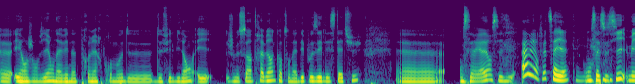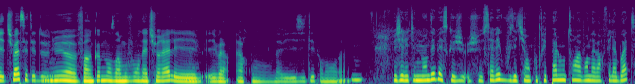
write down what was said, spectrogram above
euh, et en janvier, on avait notre première promo de, de fait le bilan et je me souviens très bien quand on a déposé les statuts, euh, on s'est regardé, on s'est dit ah mais en fait ça y est, on s'associe. mais tu vois, c'était devenu mm. enfin comme dans un mouvement naturel et, voilà. Alors qu'on avait hésité pendant. Mm. Mais j'allais te demander parce que je, je, savais que vous étiez rencontrés pas longtemps avant d'avoir fait la boîte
